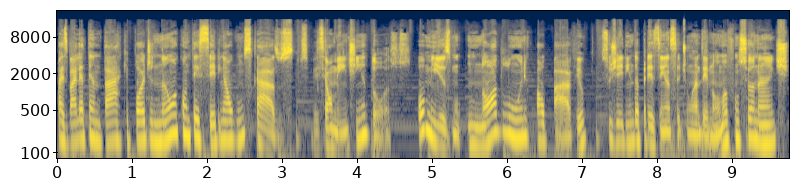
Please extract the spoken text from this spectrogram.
mas vale atentar que pode não acontecer em alguns casos, especialmente em idosos. Ou mesmo um nódulo único palpável, sugerindo a presença de um adenoma funcionante,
